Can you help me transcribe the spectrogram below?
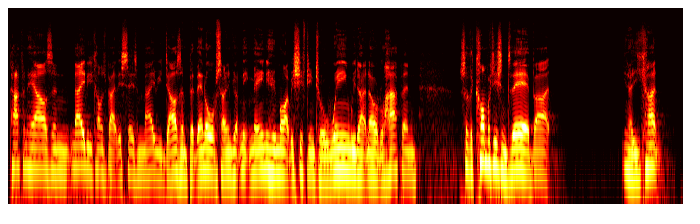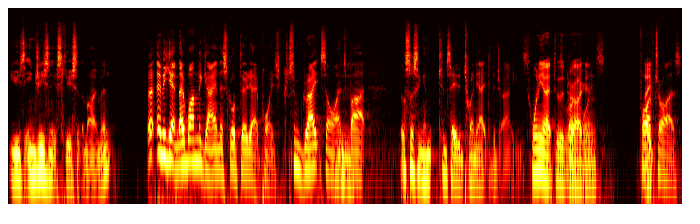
Papenhuyzen maybe comes back this season, maybe doesn't. But then all of a sudden you've got Nick Meaney who might be shifting to a wing. We don't know what'll happen. So the competition's there, but you know you can't use injuries as an excuse at the moment. And again, they won the game. They scored 38 points. Some great signs, hmm. but they also con- conceded 28 to the Dragons. 28 to the It's a lot of Dragons. Five They- tries.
